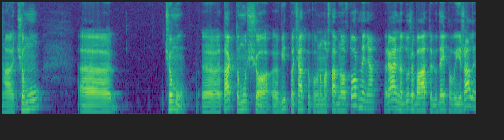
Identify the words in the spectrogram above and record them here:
Е, Чому? Е, Чому? Е, Так, тому що від початку повномасштабного вторгнення реально дуже багато людей повиїжджали,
